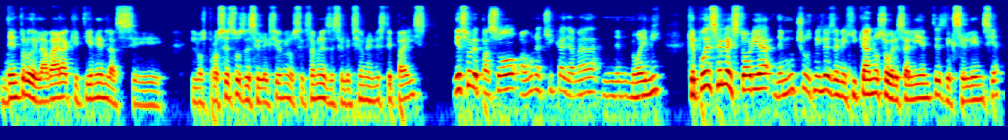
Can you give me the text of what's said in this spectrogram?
Dentro de la vara que tienen eh, los procesos de selección los exámenes de selección en este país. Y eso le pasó a una chica llamada Noemi, que puede ser la historia de muchos miles de mexicanos sobresalientes, de excelencia,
